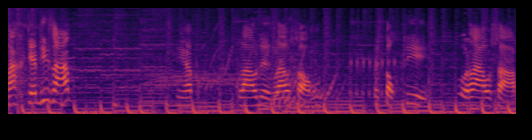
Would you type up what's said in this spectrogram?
มาเกมที่สามนี่ครับราวหนึ่งราวสองไปตกที่ราวสาม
